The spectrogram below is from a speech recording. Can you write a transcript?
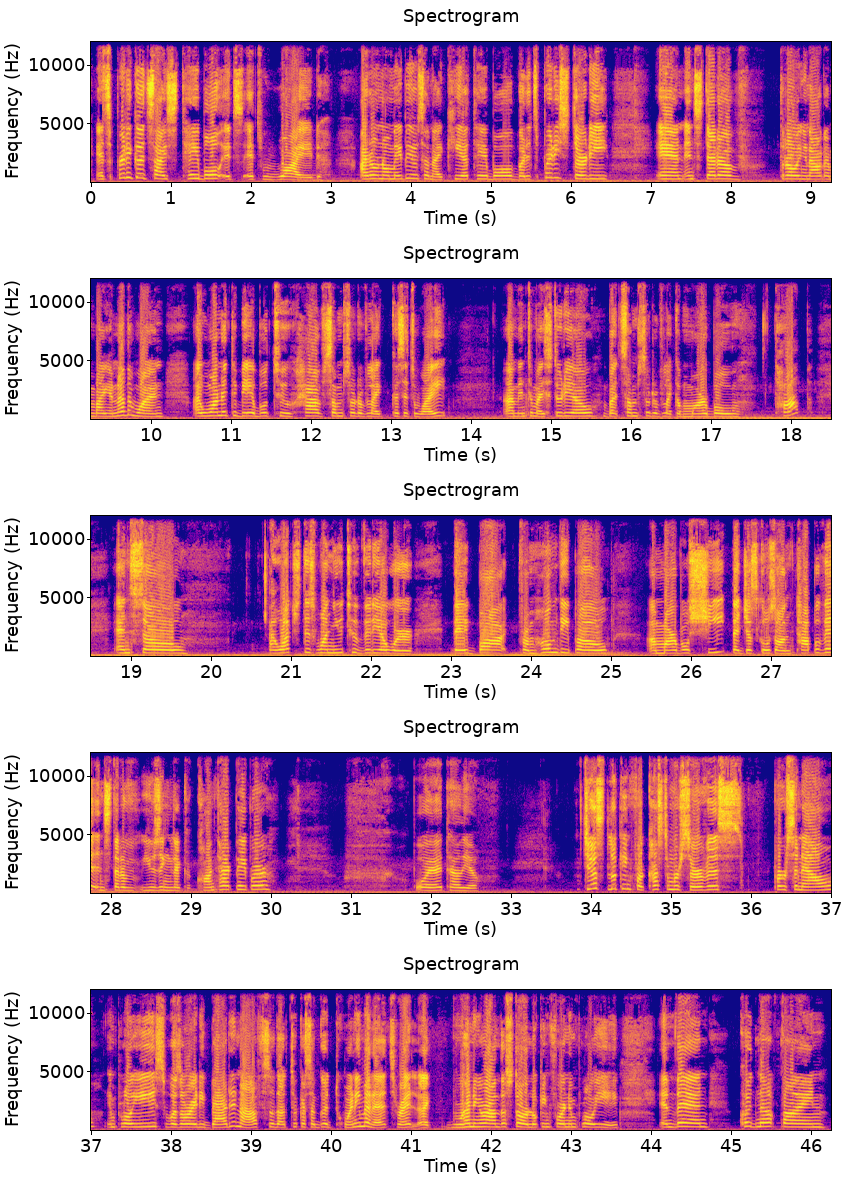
It's a pretty good sized table. It's it's wide. I don't know, maybe it's an IKEA table, but it's pretty sturdy. And instead of throwing it out and buying another one, I wanted to be able to have some sort of like because it's white um into my studio, but some sort of like a marble top. And so I watched this one YouTube video where they bought from Home Depot a marble sheet that just goes on top of it instead of using like a contact paper. Boy, I tell you. Just looking for customer service personnel, employees was already bad enough. So that took us a good 20 minutes, right? Like running around the store looking for an employee. And then could not find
